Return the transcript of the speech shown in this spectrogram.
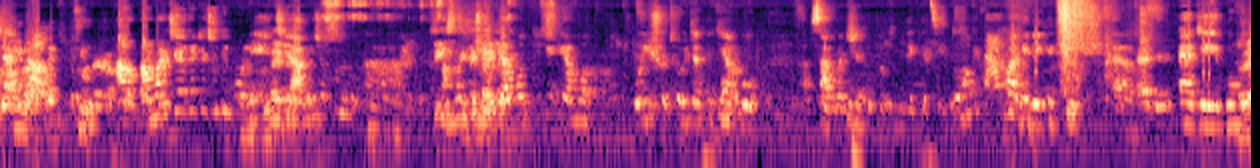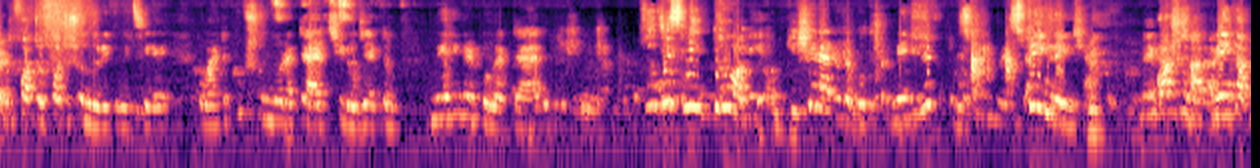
জায়গাটা আমরা- যদি বলি যে আমি যখন আমরা. কেমন থেকে কেমন ওই ছবিটা থেকে আহ, সালমান শাহকে প্রথম দেখেছি। তোমাকে তারও আগে দেখেছি। অ্যাডে এবং ফটো ফটো সুন্দরী তুমি ছিলে। তোমার একটা খুব সুন্দর একটা অ্যাড ছিল যে একটা মেরিনের কোন একটা অ্যাড কি যে স্নিগ্ধ আমি এখন কিসের অ্যাড ওটা বলতে পারি মেরিনের স্প্রিং রেঞ্জ মেকআপ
